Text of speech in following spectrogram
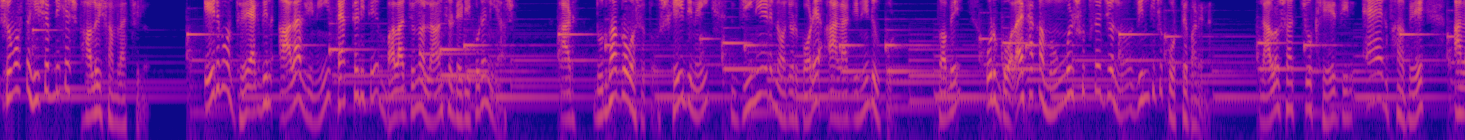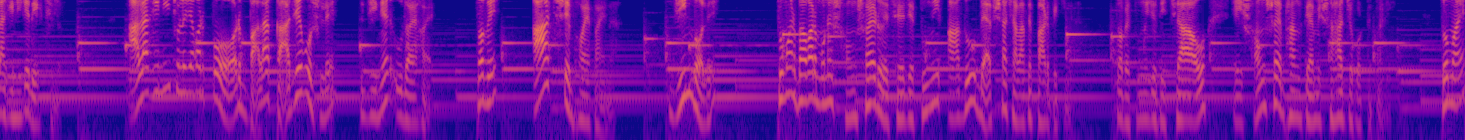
সমস্ত হিসেব নিকেশ ভালোই সামলাচ্ছিল। এর মধ্যে একদিন আলাগিনী ফ্যাক্টরিতে বালার জন্য লাঞ্চ রেডি করে নিয়ে আসে। আর দুর্ভাগ্যবশত সেই দিনেই জিনের নজর পড়ে আলাগিনীর উপর। তবে ওর গলায় থাকা মঙ্গলসূত্রের জন্য জিন কিছু করতে পারে না। লালসার চোখে জিন একভাবে আলাগিনীকে দেখছিল। আলাগিনী চলে যাওয়ার পর বালা কাজে বসলে জিনের উদয় হয়। তবে আজ সে ভয় পায় না। জিন বলে, তোমার বাবার মনে সংশয় রয়েছে যে তুমি আদৌ ব্যবসা চালাতে পারবে কিনা। তবে তুমি যদি চাও, এই সংশয় ভাঙতে আমি সাহায্য করতে পারি। তোমায়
